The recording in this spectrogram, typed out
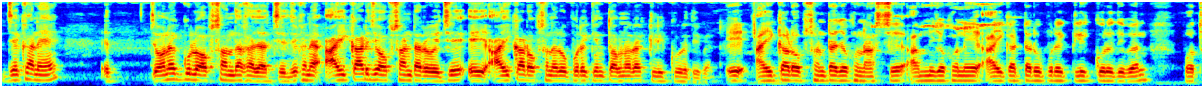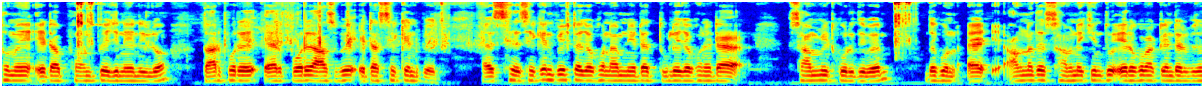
যেখানে অনেকগুলো অপশান দেখা যাচ্ছে। যেখানে আই কার্ড যে অপশানটা রয়েছে, এই আই কার্ড অপশানের উপরে কিন্তু আপনারা ক্লিক করে দিবেন। এই আই কার্ড অপশানটা যখন আসছে, আপনি যখন এই আই কার্ডটার উপরে ক্লিক করে দিবেন, প্রথমে এটা ফ্রন্ট পেজ নিয়ে নিল, তারপরে এরপরে আসবে এটা সেকেন্ড পেজ সে সেকেন্ড পেজটা যখন আপনি এটা তুলে যখন এটা সাবমিট করে দিবেন, দেখুন আপনাদের সামনে কিন্তু এরকম একটা ইন্টারভিউ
